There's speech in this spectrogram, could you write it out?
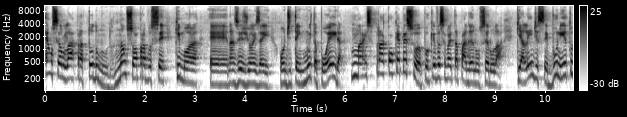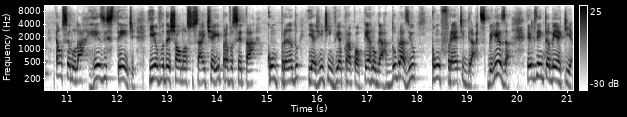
é um celular para todo mundo, não só para você que mora é, nas regiões aí onde tem muita poeira, mas para qualquer pessoa, porque você vai estar tá pagando um celular que além de ser bonito, é um celular resistente. E eu vou deixar o nosso site aí para você estar tá comprando e a gente envia para qualquer lugar do Brasil com frete grátis, beleza? Ele tem também aqui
